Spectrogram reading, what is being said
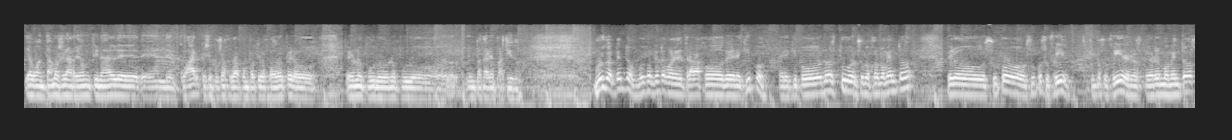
y aguantamos el arreón final de- de- del cuar que se puso a jugar con portero jugador pero, pero no pudo no pudo empatar el partido muy contento, muy contento con el trabajo del equipo. El equipo no estuvo en su mejor momento, pero supo, supo sufrir, supo sufrir. En los peores momentos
